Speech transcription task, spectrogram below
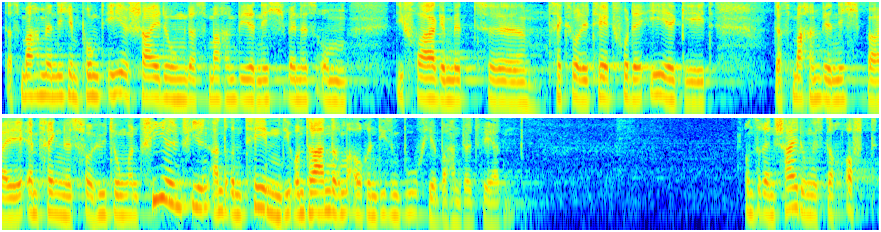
Das machen wir nicht im Punkt Ehescheidung, das machen wir nicht, wenn es um die Frage mit äh, Sexualität vor der Ehe geht. Das machen wir nicht bei Empfängnisverhütung und vielen, vielen anderen Themen, die unter anderem auch in diesem Buch hier behandelt werden. Unsere Entscheidung ist doch oft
